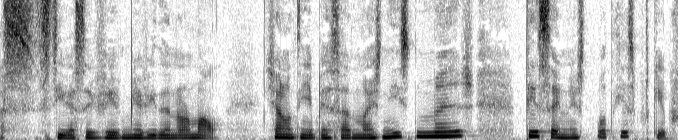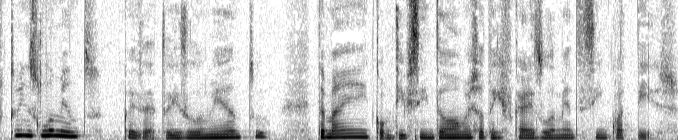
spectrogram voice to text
se estivesse a viver a minha vida normal, já não tinha pensado mais nisto, mas pensei neste podcast porquê? Porque estou em isolamento. Pois é, estou em isolamento. Também, como tive sintomas, só tenho que ficar em isolamento assim 4 dias.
